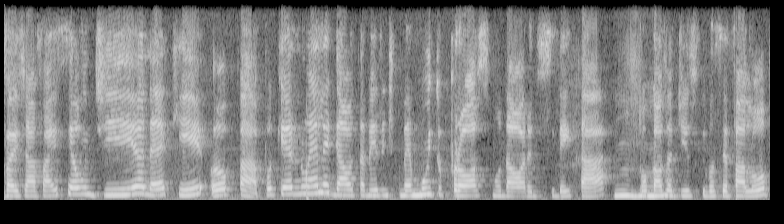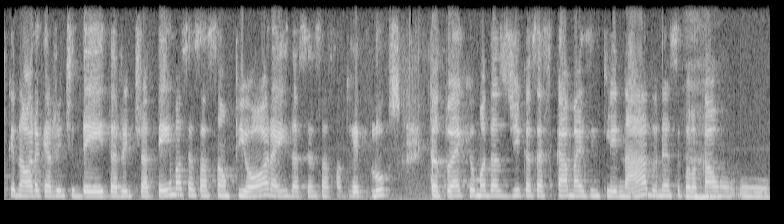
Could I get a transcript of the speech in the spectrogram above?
vai, já vai ser um dia, né, que, opa, porque não é legal também a gente comer muito próximo da hora de se deitar, Uhum. por causa disso que você falou, porque na hora que a gente deita, a gente já tem uma sensação pior aí da sensação do refluxo. Tanto é que uma das dicas é ficar mais inclinado, né? Você colocar um, um-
